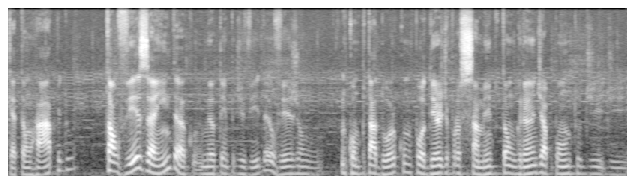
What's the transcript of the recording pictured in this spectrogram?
que é tão rápido. Talvez ainda, no meu tempo de vida, eu veja um, um computador com um poder de processamento tão grande a ponto de, de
